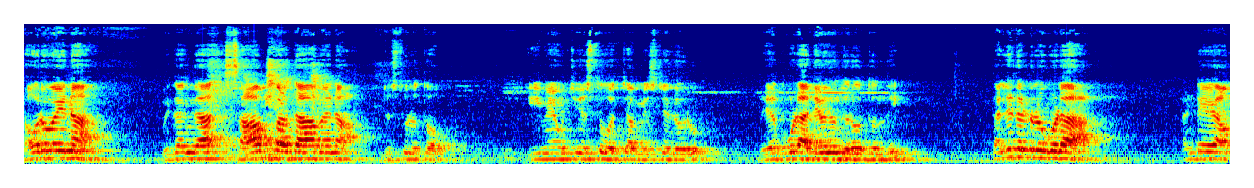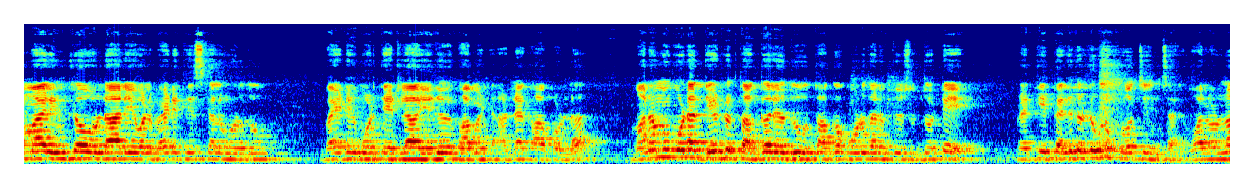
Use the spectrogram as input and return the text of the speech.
గౌరవమైన విధంగా సాంప్రదాయమైన దుస్తులతో ఈ మేము చేస్తూ వచ్చాం మిస్ నెల్లూరు. రేపు కూడా అదేవిధంగా జరుగుతుంది. తల్లిదండ్రులు కూడా అంటే అమ్మాయిలు ఇంట్లో ఉండాలి వాళ్ళు బయటకు తీసుకెళ్ళకూడదు బయటకు పడితే ఎట్లా ఏదో కామెంట్ అట్లా కాకుండా మనము కూడా దేంట్లో తగ్గలేదు తగ్గకూడదు అనే ఉద్దేశంతో ప్రతి తల్లిదండ్రులు కూడా ప్రోత్సహించాలి. వాళ్ళున్న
